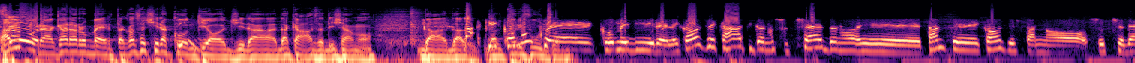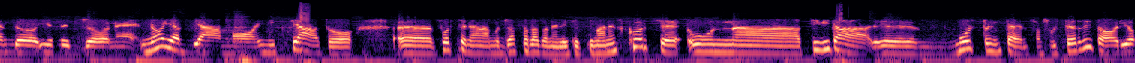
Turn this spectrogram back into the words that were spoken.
Allora, cara Roberta, cosa ci racconti oggi da, da casa, diciamo, da, dal, Ma che dal tuo rifugio? comunque, come dire, le cose capitano, succedono e tante cose stanno succedendo in regione. Noi abbiamo iniziato, eh, forse ne avevamo già parlato nelle settimane scorse, un'attività eh, molto intensa sul territorio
